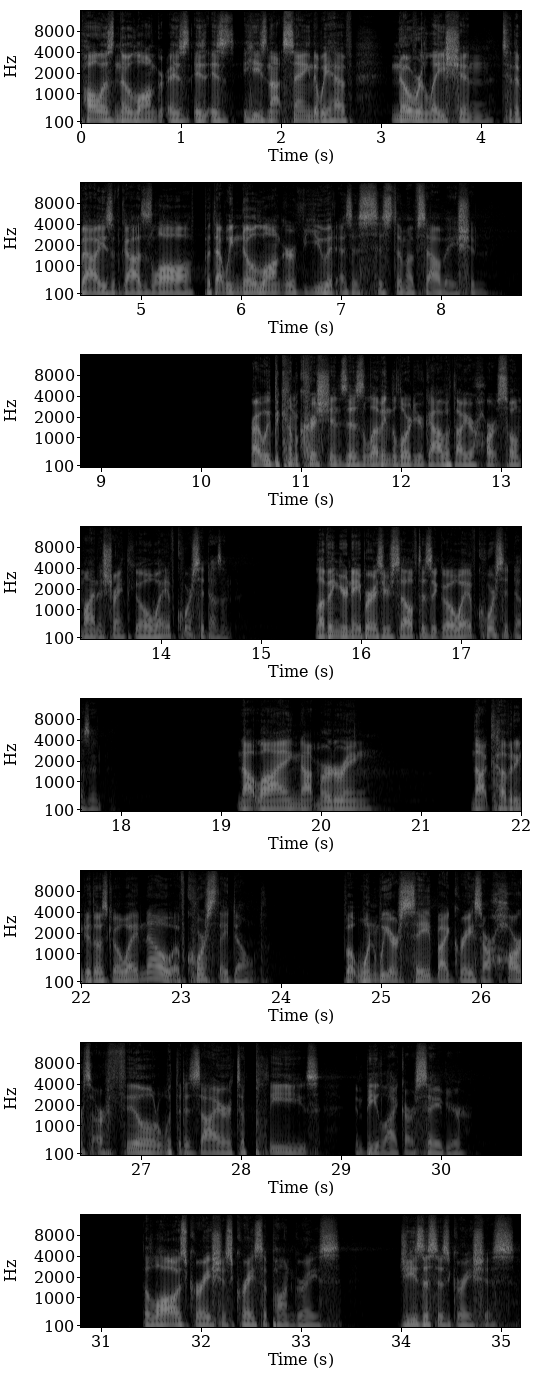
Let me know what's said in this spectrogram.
Paul is no longer, is, is, is he's not saying that we have no relation to the values of God's law, but that we no longer view it as a system of salvation. Right? We become Christians. Does loving the Lord your God with all your heart, soul, mind, and strength go away? Of course it doesn't. Loving your neighbor as yourself, does it go away? Of course it doesn't. Not lying, not murdering, not coveting, do those go away? No, of course they don't. But when we are saved by grace, our hearts are filled with the desire to please and be like our Savior. The law is gracious, grace upon grace. Jesus is gracious.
